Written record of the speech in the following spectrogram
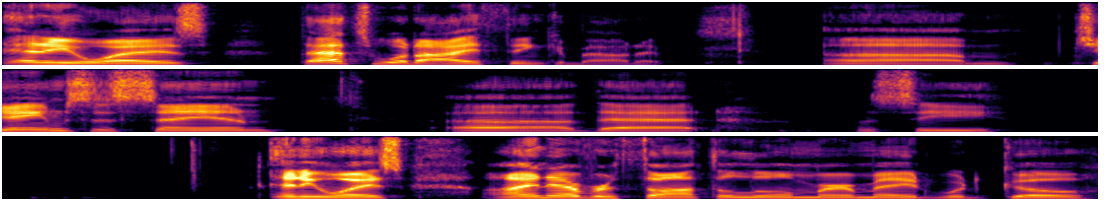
Anyways, that's what I think about it. Um, James is saying uh, that, let's see, Anyways, I never thought the Little Mermaid would go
